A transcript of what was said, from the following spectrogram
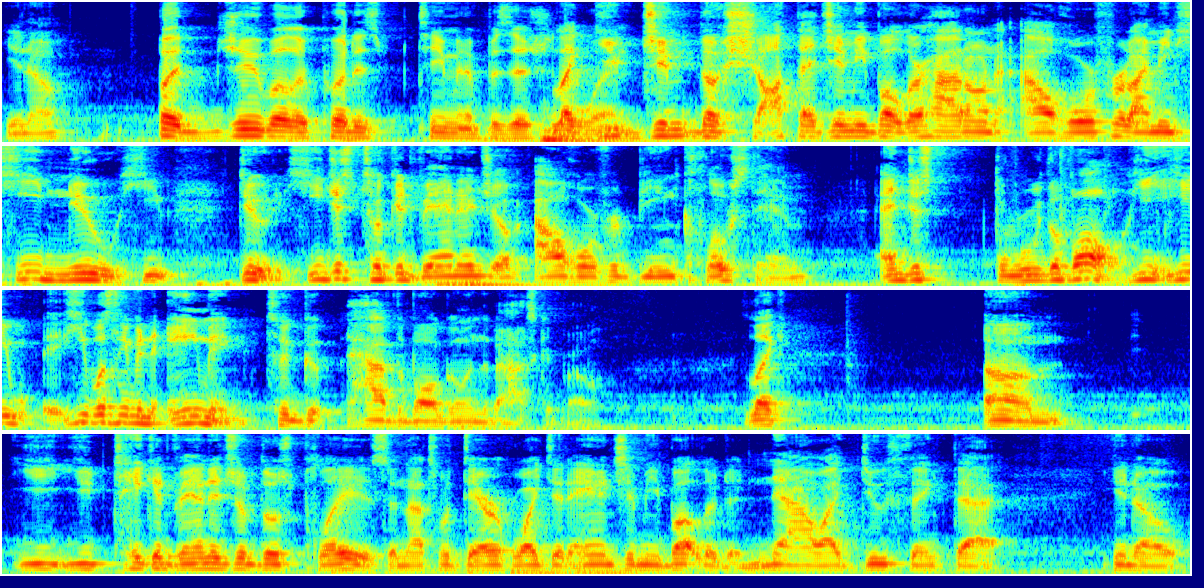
You know, but Jimmy Butler put his team in a position like you. Jim, the shot that Jimmy Butler had on Al Horford. I mean, he knew he, dude. He just took advantage of Al Horford being close to him and just threw the ball. He he he wasn't even aiming to go, have the ball go in the basket, bro. Like, um, you, you take advantage of those plays, and that's what Derrick White did and Jimmy Butler did. Now, I do think that, you know,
